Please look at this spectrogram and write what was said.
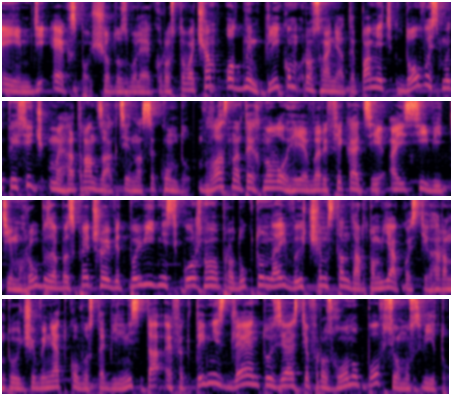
AMD Expo, що дозволяє користувачам одним кліком розганяти пам'ять до 8000 мегатранзакцій на секунду. Власна технологія верифікації IC від Team Group забезпечує відповідність кожного продукту найвищим стандартом якості, гарантуючи виняткову стабільність та ефективність для ентузіастів розгону по всьому світу.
